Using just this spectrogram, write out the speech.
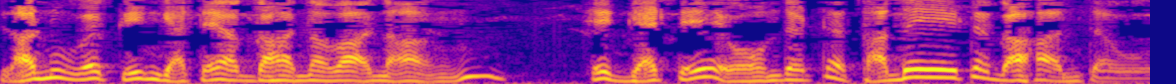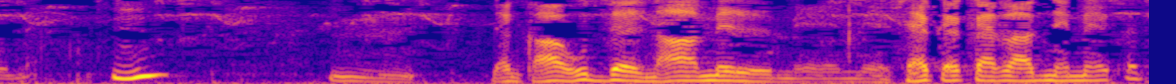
ලණුවකින් ගැටයක් ගහනවා නම් ඒ ගැටේ හොඳට තදේට ගහන්න ඕන. දැන් කවුද නාමල් මේ මේ සැක කරන්නේ මේකට?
